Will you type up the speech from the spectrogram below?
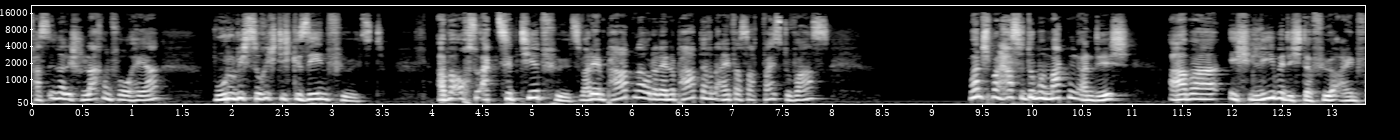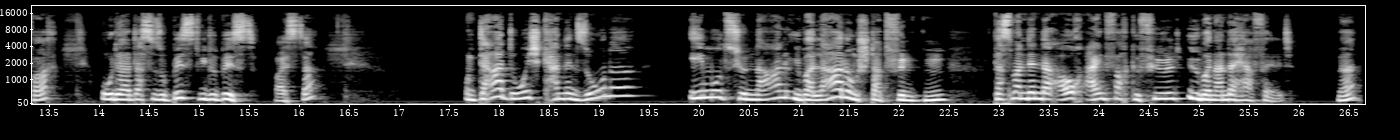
fast innerlich schon lachen vorher, wo du dich so richtig gesehen fühlst. Aber auch so akzeptiert fühlst, weil dein Partner oder deine Partnerin einfach sagt, weißt du was? Manchmal hast du dumme Macken an dich, aber ich liebe dich dafür einfach. Oder dass du so bist, wie du bist, weißt du? Und dadurch kann denn so eine emotionale Überladung stattfinden, dass man denn da auch einfach gefühlt übereinander herfällt. Ne?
